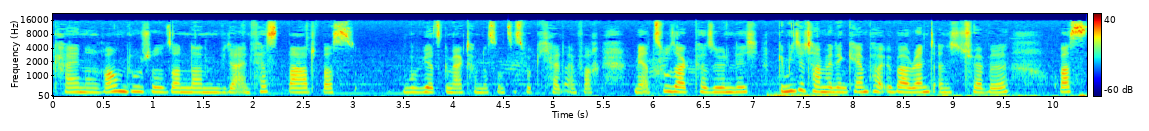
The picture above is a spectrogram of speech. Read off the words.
keine Raumdusche, sondern wieder ein Festbad, was wo wir jetzt gemerkt haben, dass uns das wirklich halt einfach mehr zusagt persönlich. Gemietet haben wir den Camper über Rent and Travel. Was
